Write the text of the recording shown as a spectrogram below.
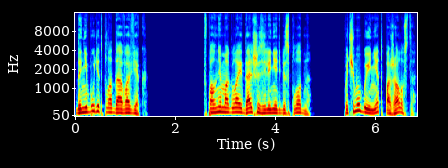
«да не будет плода вовек». Вполне могла и дальше зеленеть бесплодно. Почему бы и нет, пожалуйста.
